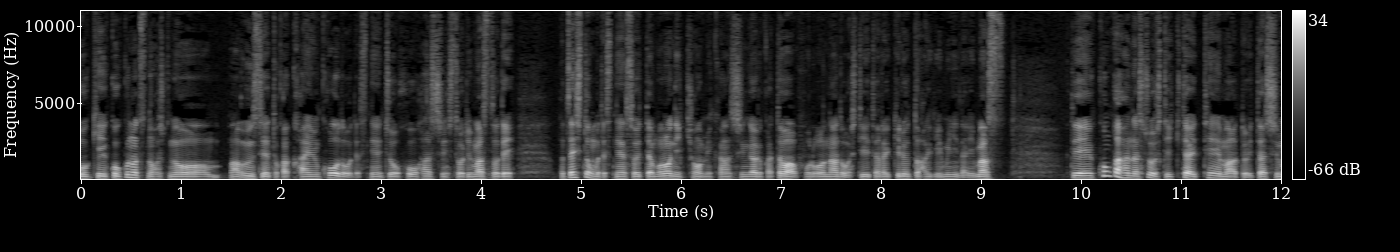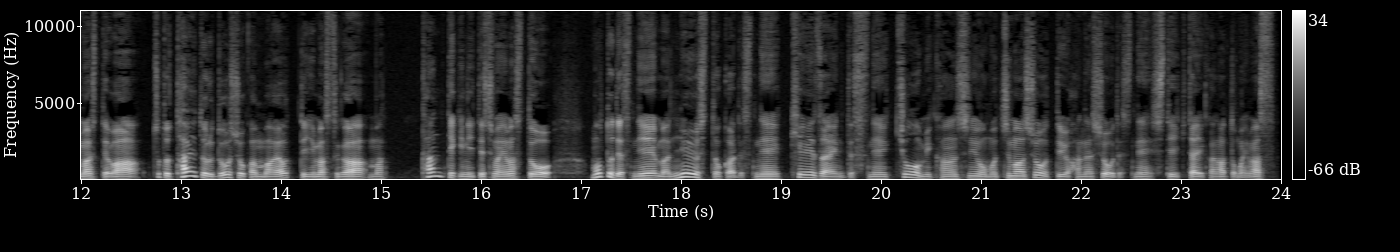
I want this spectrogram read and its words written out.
合計9つの星の、ま運勢とか開運行動をですね、情報発信しておりますので、ぜひともですね、そういったものに興味関心がある方はフォローなどをしていただけると励みになります。で、今回話をしていきたいテーマといたしましては、ちょっとタイトルどうしようか迷っていますが、まあ、端的に言ってしまいますと、もっとですね、まあ、ニュースとかですね、経済にですね、興味関心を持ちましょうという話をですね、していきたいかなと思います。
